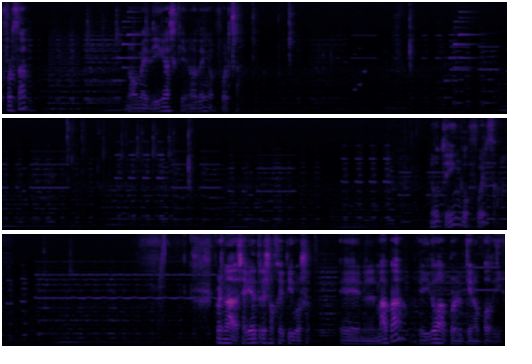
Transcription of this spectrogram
Fuerza? No me digas que no tengo fuerza. No tengo fuerza. Pues nada, si había tres objetivos en el mapa, he ido a por el que no podía.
